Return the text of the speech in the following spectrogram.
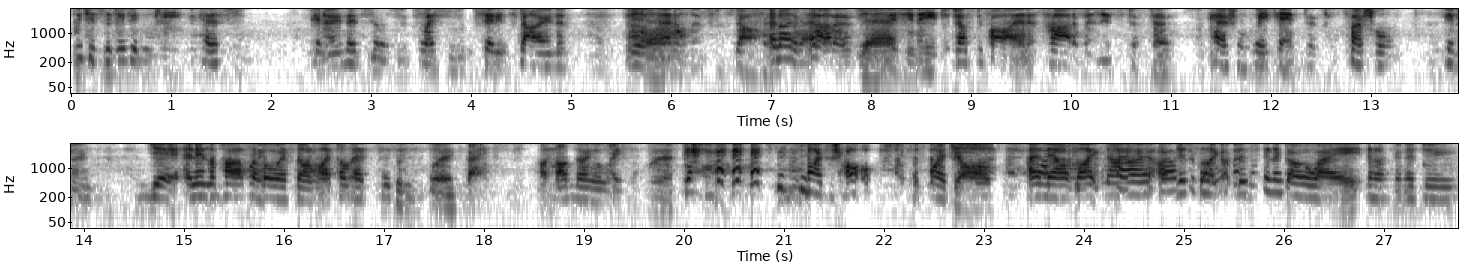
which is the difficulty because, you know, there's sort of, it's less set in stone and, um, Yeah. and all that sort of stuff. It's And I- sort of harder, yeah. if you need to justify it, it's harder when it's just a, a casual weekend of social, you know, yeah. And in the past, I've always gone like, oh, this isn't work based. Like I'm going away from work. yes, this is my job. This is my job. And now I'm like, no, I'm just like, I'm just going to go away and I'm going to do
